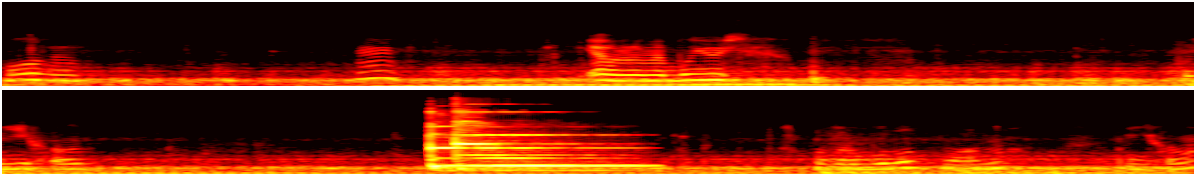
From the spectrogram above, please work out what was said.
Боже. Я вже не боюсь. Поїхали. Господар буду, ладно. Поїхали.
